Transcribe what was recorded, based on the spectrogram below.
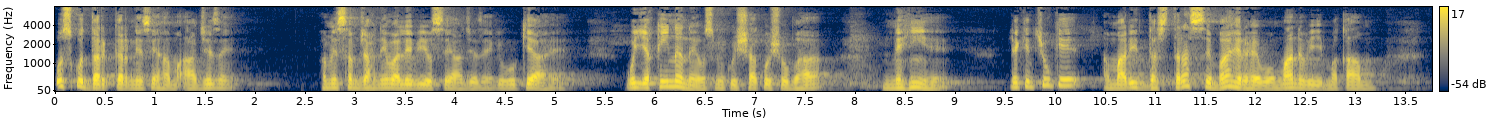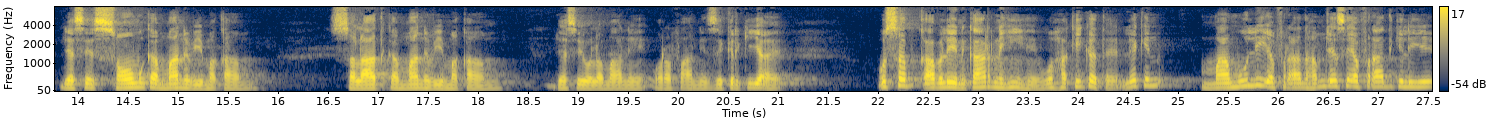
اس کو درک کرنے سے ہم عاجز ہیں۔ ہمیں سمجھانے والے بھی اس سے عاجز ہیں کہ وہ کیا ہے۔ وہ یقیناً ہے، اس میں کوئی شک و شبہ نہیں ہے۔ لیکن چونکہ ہماری دسترس سے باہر ہے وہ مانوی مقام، جیسے سوم کا مانوی مقام سلاد کا مانوی مقام، جیسے علماء نے اور نے ذکر کیا ہے، وہ سب قابل انکار نہیں ہے وہ حقیقت ہے۔ لیکن معمولی افراد، ہم جیسے افراد کے لیے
